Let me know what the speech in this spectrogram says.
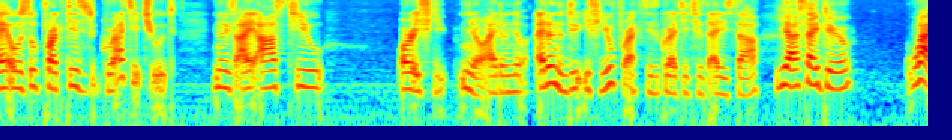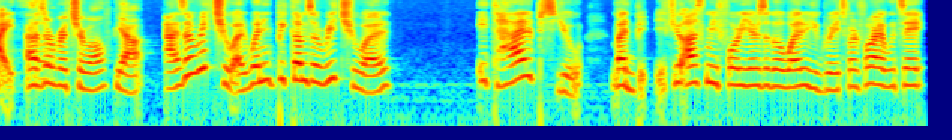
I also practiced gratitude. You know, if I ask you, or if you, you know, I don't know, I don't know, do, if you practice gratitude, Alisa, Yes, I do. why? As a ritual. Yeah. as a ritual. When it becomes a ritual, it helps you. But if you ask me four years ago, what are you grateful for? I would say,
